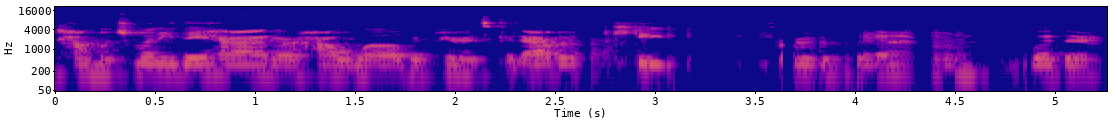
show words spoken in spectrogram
how much money they had or how well their parents could advocate for them, whether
